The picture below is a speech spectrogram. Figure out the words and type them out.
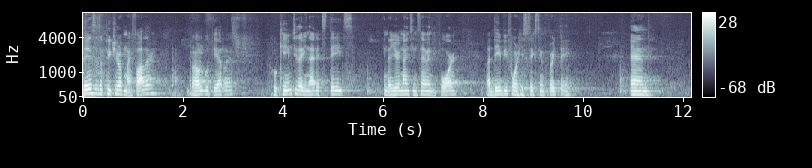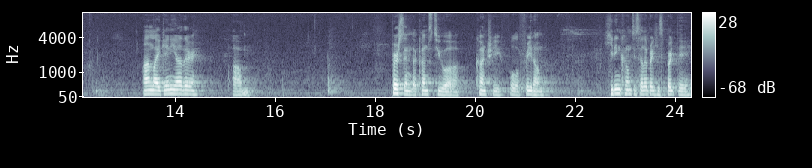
This is a picture of my father, Raul Gutierrez, who came to the United States in the year 1974, a day before his 16th birthday. And unlike any other um, person that comes to a country full of freedom, he didn't come to celebrate his birthday.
